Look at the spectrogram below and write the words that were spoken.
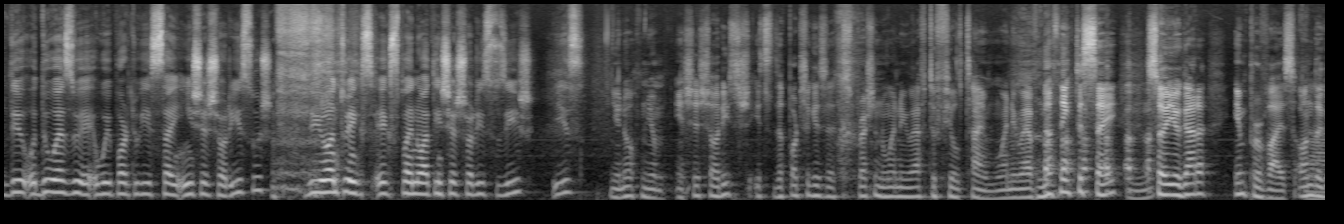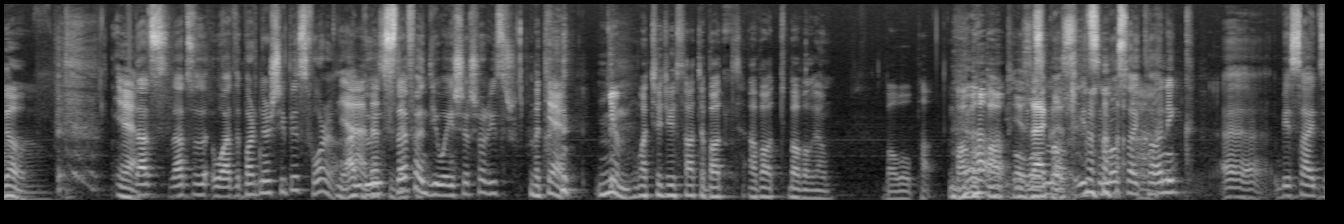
do, do as we, we Portuguese say, encher chouriços. do you want to ex- explain what encher chouriços is? Is? You know, encher chouriços, it's the Portuguese expression when you have to fill time, when you have nothing to say, so you gotta improvise on the go. Ah. Yeah. That's that's what the partnership is for. Yeah, I'm doing that's stuff exactly- and you encher chouriços. But yeah, Nyum, what did you thought about about bubblegum? Bubble pop. Bubble pop, Bubble exactly. It's, the most, it's the most iconic. Uh, besides,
